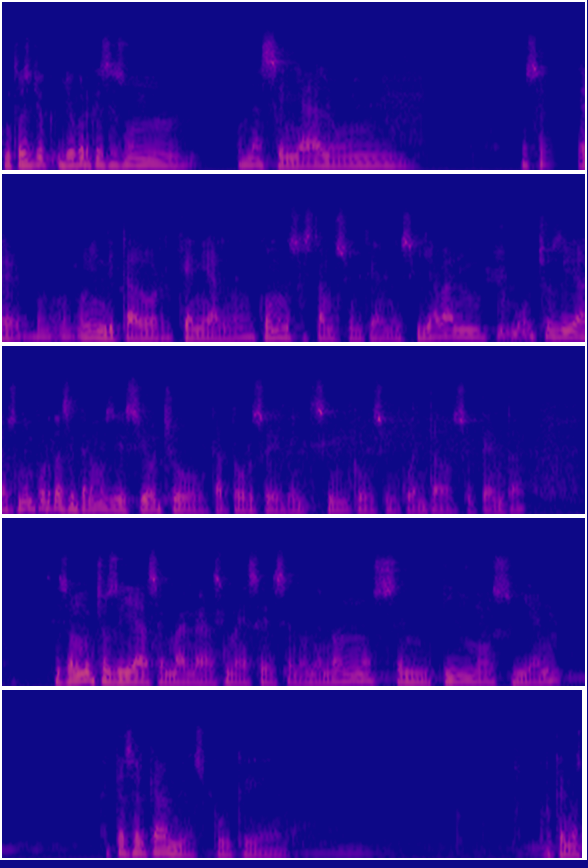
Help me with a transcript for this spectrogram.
Entonces yo, yo creo que ese es un, una señal o un, un, un, indicador genial, ¿no? Cómo nos estamos sintiendo. Y si ya van muchos días, no importa si tenemos 18, 14, 25, 50 o 70, si son muchos días, semanas, meses en donde no nos sentimos bien, hay que hacer cambios porque, porque nos,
